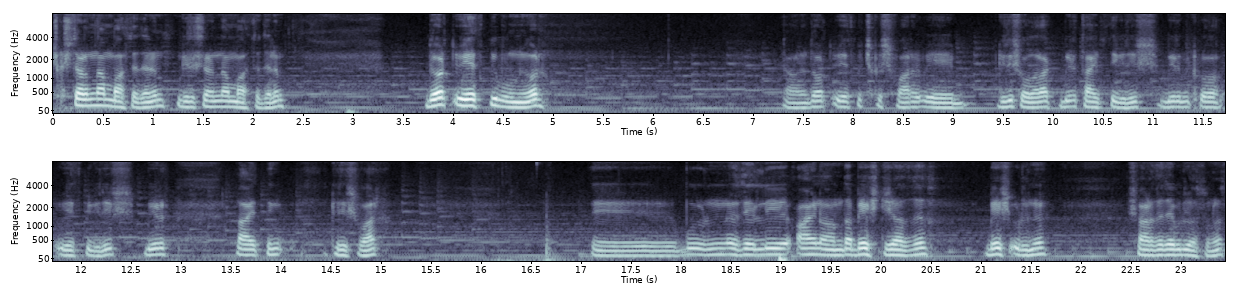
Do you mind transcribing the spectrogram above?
çıkışlarından bahsedelim, girişlerinden bahsedelim. 4 USB bulunuyor. Yani 4 USB çıkış var. E, giriş olarak bir Type-C giriş, bir micro USB giriş, bir Lightning giriş var. Ee, bu ürünün özelliği aynı anda 5 cihazı 5 ürünü şarj edebiliyorsunuz.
